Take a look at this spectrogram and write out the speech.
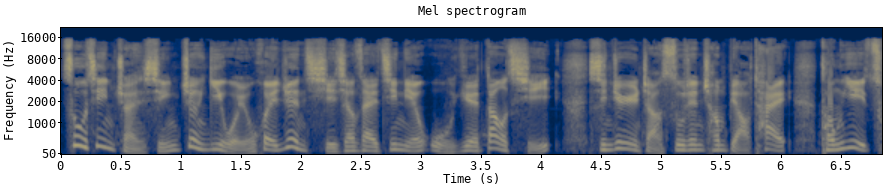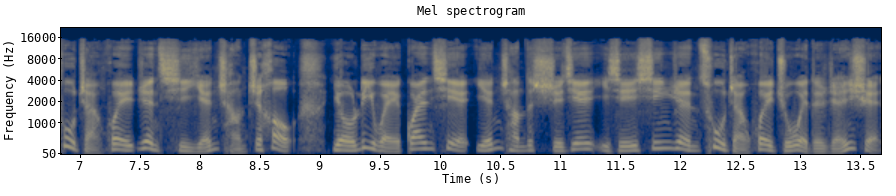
促进转型正义委员会任期将在今年五月到期。行政院长苏贞昌表态，同意促转会任期延长之后，有立委关切延长的时间以及新任促转会主委的人选。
